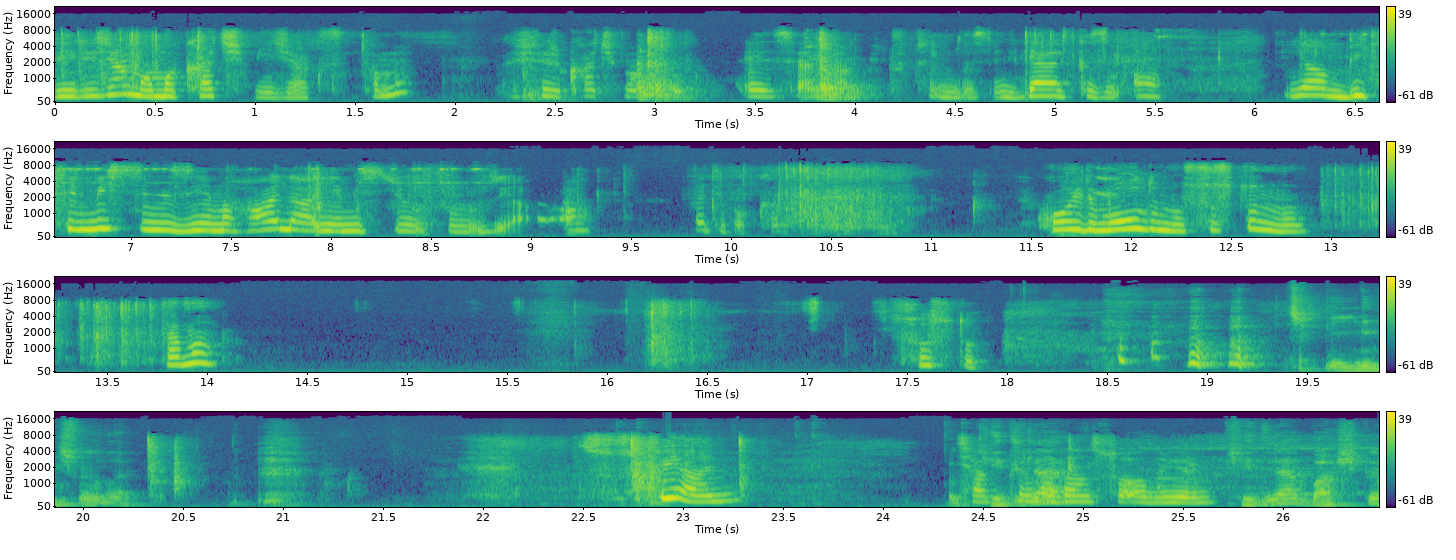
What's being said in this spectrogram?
vereceğim ama kaçmayacaksın tamam? Dışarı kaçmak yok. Ensenden bir tutayım da seni. Gel kızım al. Ya bitirmişsiniz yemi hala yem istiyorsunuz ya. Al. Hadi bakalım. Koydum oldu mu? Sustun mu? Tamam. Sustu. Çok ilginç bir olay. Sustu yani. Çaktırmadan Kediler, su alıyorum. kediler başka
